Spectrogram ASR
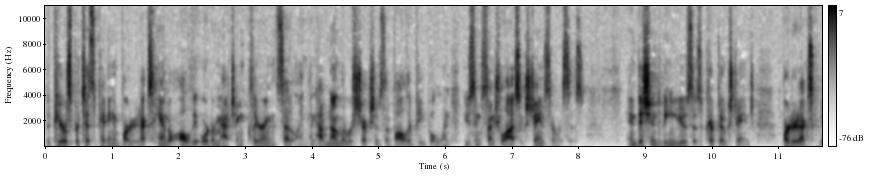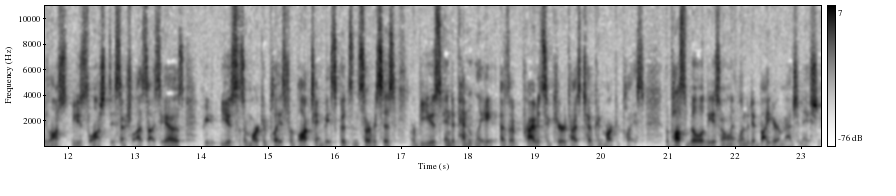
The peers participating in BarterDEX handle all the order matching, clearing, and settling, and have none of the restrictions that bother people when using centralized exchange services. In addition to being used as a crypto exchange, BarterDEX can be launched, used to launch decentralized ICOs, be used as a marketplace for blockchain based goods and services, or be used independently as a private securitized token marketplace. The possibilities are only limited by your imagination.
